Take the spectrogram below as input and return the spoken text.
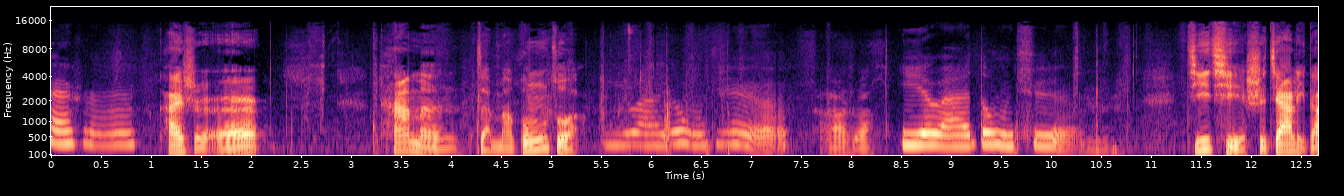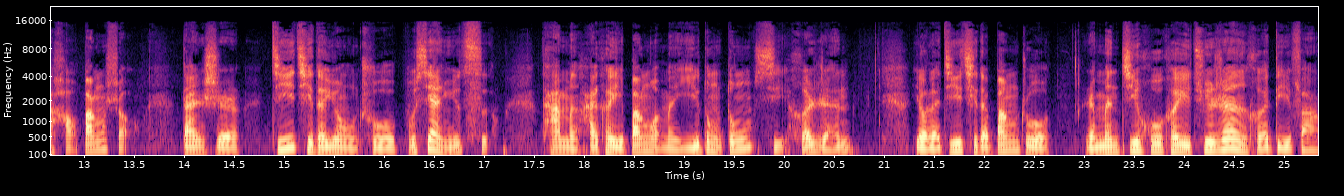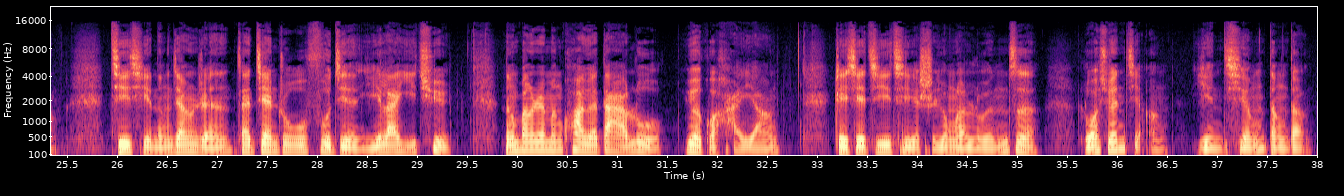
开始。开始。他们怎么工作？移来动去。好好说。移来动去。嗯，机器是家里的好帮手，但是机器的用处不限于此，它们还可以帮我们移动东西和人。有了机器的帮助，人们几乎可以去任何地方。机器能将人在建筑物附近移来移去，能帮人们跨越大陆、越过海洋。这些机器使用了轮子、螺旋桨、引擎等等。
